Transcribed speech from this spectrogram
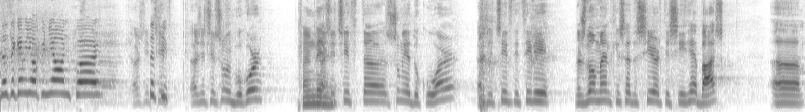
nëse kemi një opinion për... është një çift shumë i bukur, Faleminderit. Është një çift shumë i edukuar, është një çift i cili në çdo moment kishte dëshirë të shihej bashkë. Ëm,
